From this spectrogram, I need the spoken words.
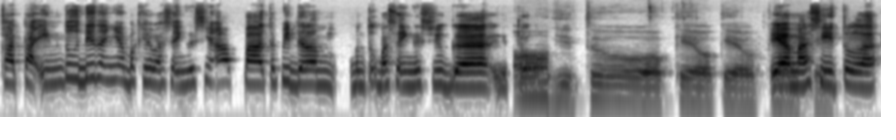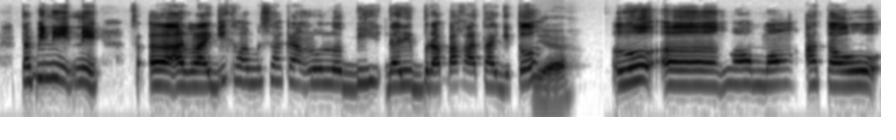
kata ini tuh dia nanya pakai bahasa Inggrisnya apa, tapi dalam bentuk bahasa Inggris juga gitu. Oh gitu. Oke, oke, oke. ya masih itulah. Tapi nih nih eh, ada lagi kalau misalkan lu lebih dari berapa kata gitu, Iya. lu eh, ngomong atau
